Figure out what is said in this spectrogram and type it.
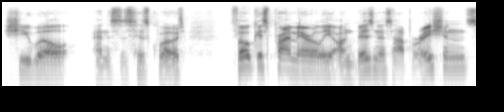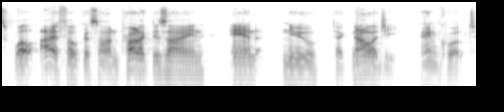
she will, and this is his quote, focus primarily on business operations while I focus on product design and new technology, end quote.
